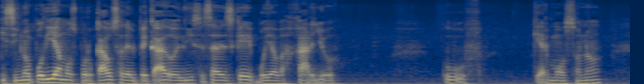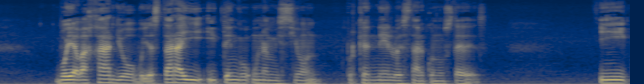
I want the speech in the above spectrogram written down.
Y si no podíamos por causa del pecado, Él dice, ¿sabes qué? Voy a bajar yo. Uf, qué hermoso, ¿no? Voy a bajar yo, voy a estar ahí y tengo una misión porque anhelo estar con ustedes. Y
